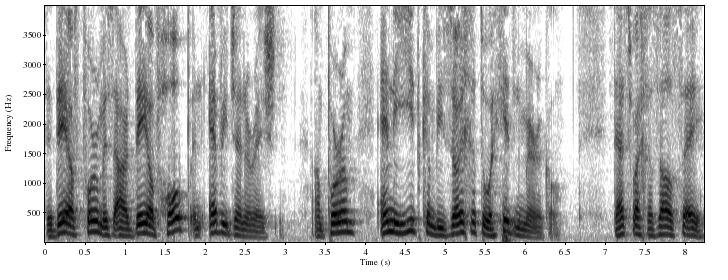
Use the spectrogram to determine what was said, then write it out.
The day of Purim is our day of hope in every generation. On Purim, any Yid can be zoicha to a hidden miracle. That's why Chazal say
